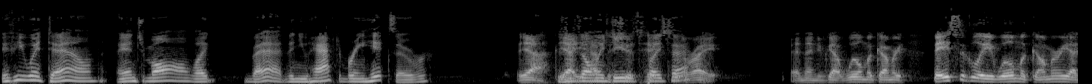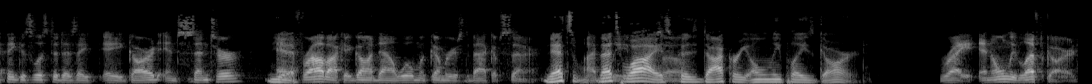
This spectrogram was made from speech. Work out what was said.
if he went down and Jammal like that, then you have to bring Hicks over. Yeah, yeah. he's only have to dude shift that's Hicks to the tackle. right, and then you've got Will Montgomery. Basically, Will Montgomery, I think, is listed as a, a guard and center. Yeah. And if Rabach had gone down, Will Montgomery is the backup center. That's I that's believe, why it's because Dockery only plays guard. Right, and only left guard.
